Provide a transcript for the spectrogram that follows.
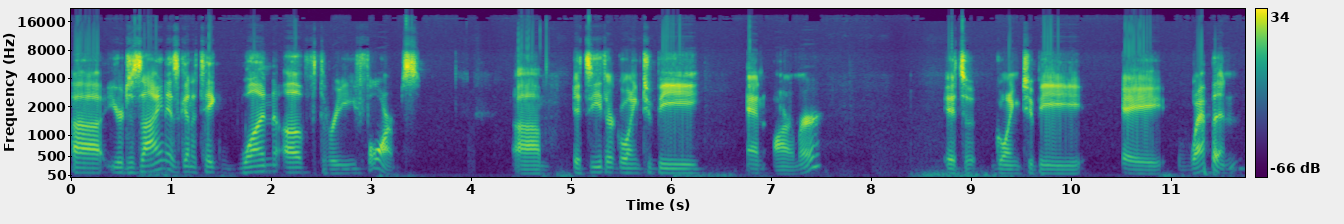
uh, your design is going to take one of three forms. Um, it's either going to be an armor, it's going to be a weapon,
